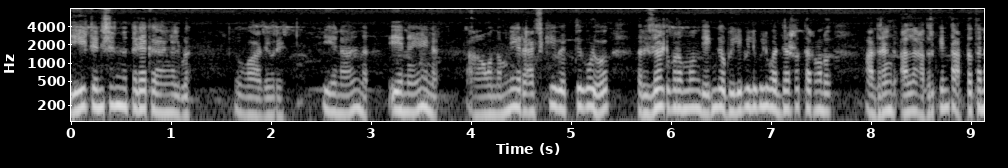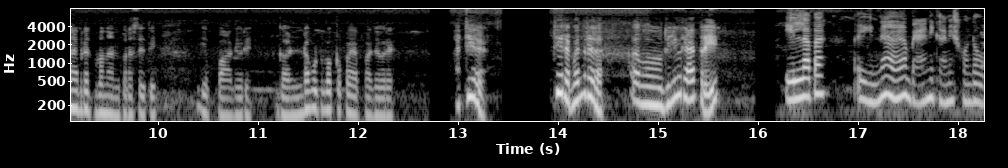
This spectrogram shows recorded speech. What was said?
ಈ ಟೆನ್ಷನ್ ತಡೆಯಕ್ಕೆ ಆಗಂಗಿಲ್ಲ ಬಿಡು. ವಾ ದೇವ್ರಿ ಏನ ಏನ ಏನ? ಆ ನಮ್ಮನೆ ರಾಜಕೀಯ ವ್ಯಕ್ತಿಗಳು ರಿಸಲ್ಟ್ ಬರೋ ಮುಂದೆ ಹೆಂಗೆ ಬಿಲಿ ಬಿಲಿ ಬಿಲಿ ಒದ್ದಾಡ್ತಾರೆ ನೋಡು. ಅದ್ರಂಗೆ ಅಲ್ಲ ಅದಕ್ಕಿಂತ ಅರ್ಥತನ ಬಿಡತ್ತೆ ಬಿಡು ನನ್ನ ಪರಿಸ್ಥಿತಿ. ಯಪ್ಪ ದೇವ್ರಿ ಗಂಡ ಬಿಟ್ಬೇಕಪ್ಪ ಯಪ್ಪ ದೇವ್ರಿ. ಹತ್ತೀರ ಹತ್ತೀರ ಬಂದ್ರಲ್ಲ ಡೆಲಿವರಿ ಆತ್ರಿ ಇಲ್ಲಪ್ಪ ಇನ್ನ ಬ್ಯಾಣಿ ಕಾಣಿಸ್ಕೊಂಡವು.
